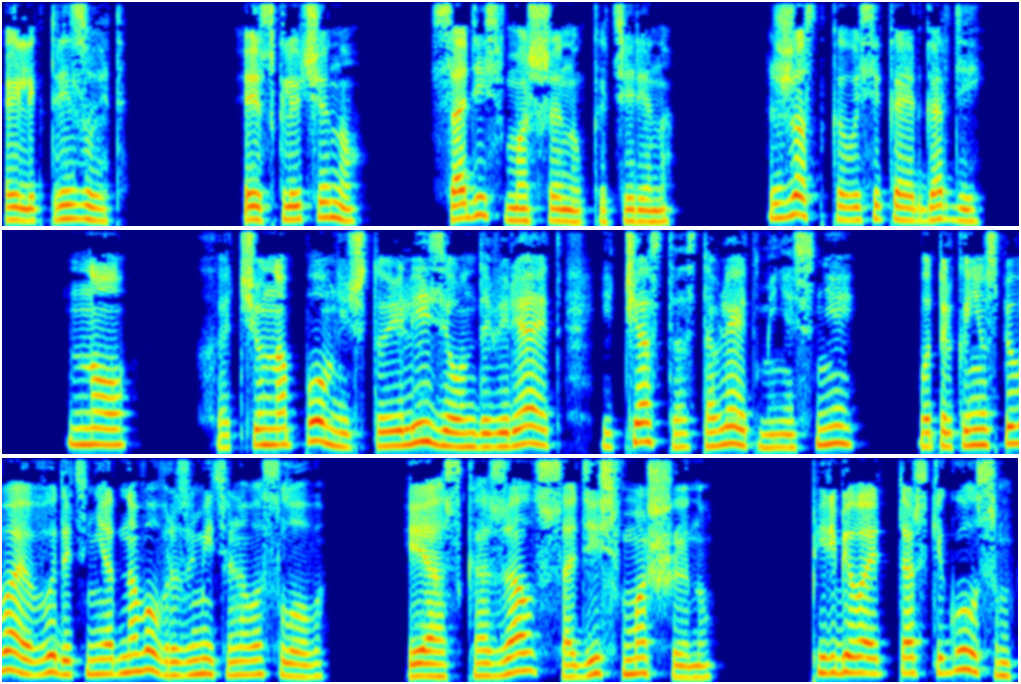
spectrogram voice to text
электризует. Исключено. Садись в машину, Катерина. Жестко высекает Гордей. Но хочу напомнить, что Элизе он доверяет и часто оставляет меня с ней. Вот только не успеваю выдать ни одного вразумительного слова. Я сказал, садись в машину. Перебивает Тарский голосом,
